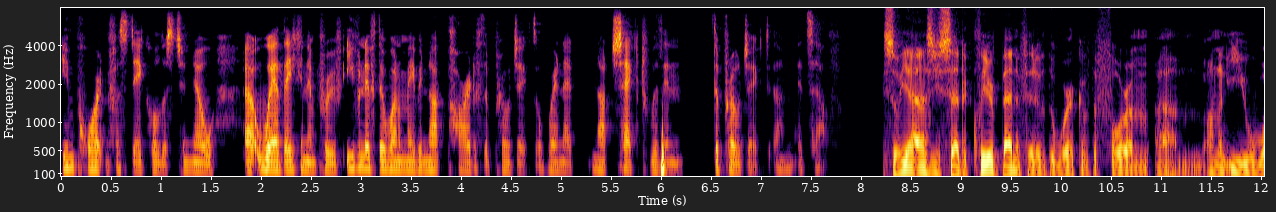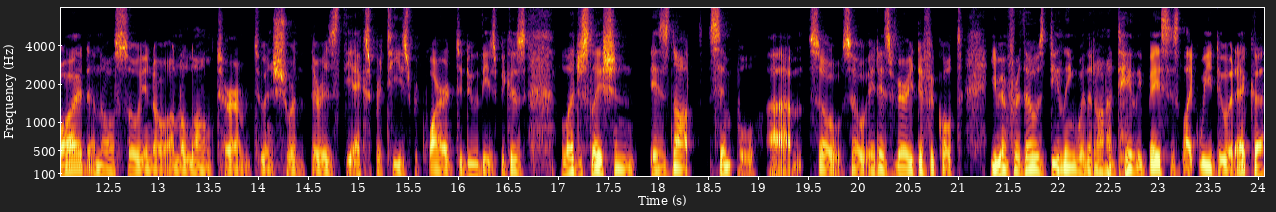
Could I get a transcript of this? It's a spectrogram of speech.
important for stakeholders to know uh, where they can improve, even if they were maybe not part of the project or were not, not checked within the project um, itself. So yeah, as you said, a clear benefit of the work of the forum um, on an EU wide and also you know on a long term to ensure that there is the expertise required to do these because legislation is not simple. Um, so so it is very difficult even for those dealing with it on a daily basis like we do at ECHA,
